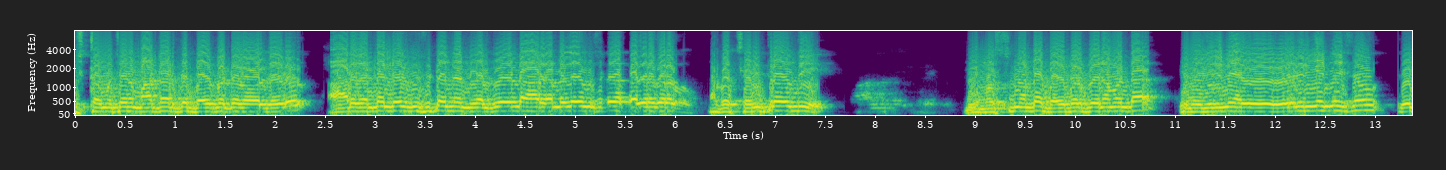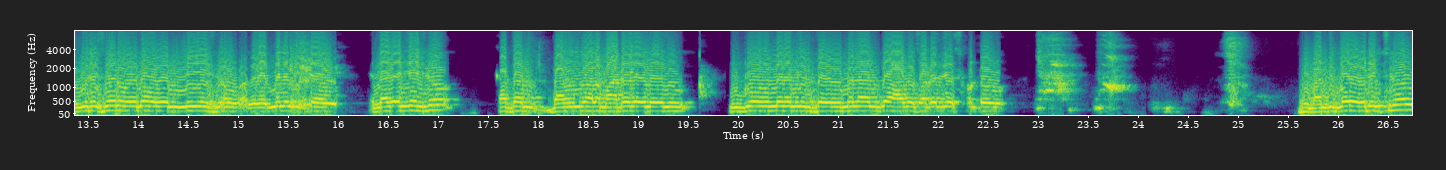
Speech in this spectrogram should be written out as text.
ఇష్టం వచ్చిన మాట్లాడితే భయపడ్డ వాళ్ళు లేడు. ఆరు గంటలు లేదు కూర్చుంటే నేను నెల ఆరు గంటలు లేదు కూర్చుంటే ప్రజల కొరకు. నాకు చరిత్ర ఉంది. మేము వస్తుందంట భయపడిపోయినామంట. ఇలా తిరిగి ఏ తిరిగి ఏం చేసినావు? రెగ్యులేషన్ పోయినావు ఇల్లు చేసినావు అక్కడ ఎమ్మెల్యే పెట్టావు ఎలా ఏం చేసినావు. కథం దాని వల్ల మాట్లాడలేదు ఇంకో ఎమ్మెల్యే పెడతావు ఎమ్మెల్యేతో ఆమె సడన్ చేసుకుంటావు. నువ్వు మంత్రి పదవి ఎవరిచ్చినావు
